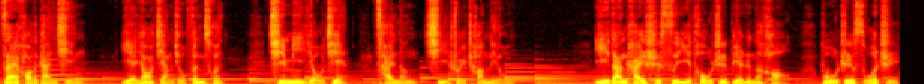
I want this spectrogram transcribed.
再好的感情，也要讲究分寸，亲密有间，才能细水长流。一旦开始肆意透支别人的好，不知所止，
